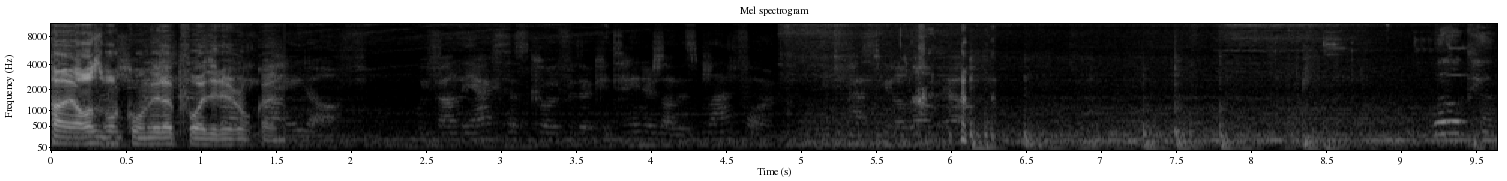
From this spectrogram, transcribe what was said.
Ah, heureusement qu'on est là pour aider les gens quand même. We found the access code for the containers on this platform. Passing it along now. Welcome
